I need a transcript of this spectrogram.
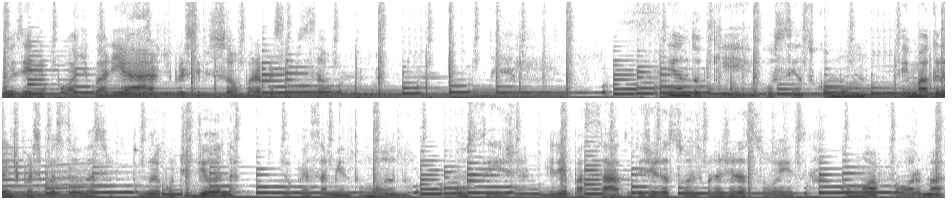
pois ele pode variar de percepção para percepção sendo que o senso comum tem uma grande participação na estrutura cotidiana do pensamento humano, ou seja, ele é passado de gerações para gerações como uma forma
